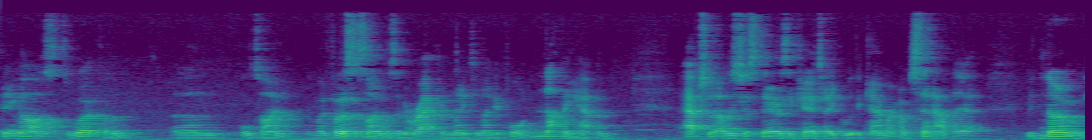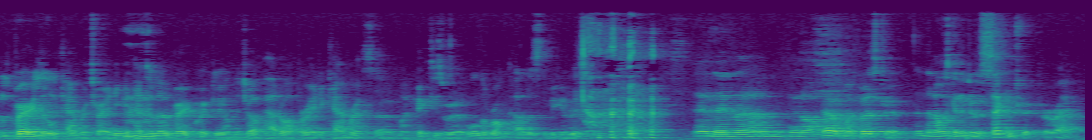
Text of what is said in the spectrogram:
being asked to work for them um, full time. My first assignment was in Iraq in 1994. Nothing happened. Actually, I was just there as a caretaker with a camera. I was sent out there with no, very little camera training and had to learn very quickly on the job how to operate a camera. So my pictures were all the wrong colours to begin with. And then, um, then after that was my first trip, and then I was going to do a second trip for Iraq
